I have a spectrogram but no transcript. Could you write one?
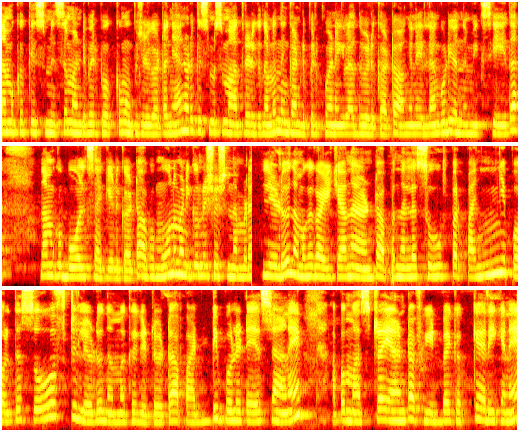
നമുക്ക് കിസ്മിസും അണ്ടിപ്പരിപ്പും ഒക്കെ മൂപ്പിച്ചെടുക്കാം കേട്ടോ. ഞാനിവിടെ കിസ്മിസ് മാത്രമേ എടുക്കുന്നുള്ളൂ. നിങ്ങൾക്ക് അണ്ടിപ്പരിപ്പ് വേണമെങ്കിൽ അതും എടുക്കാം കേട്ടോ. അങ്ങനെ എല്ലാം കൂടി ഒന്ന് മിക്സ് ചെയ്ത് നമുക്ക് ബോൾസ് ആക്കി എടുക്കാം കേട്ടോ. അപ്പോൾ മൂന്ന് മണിക്കൂറിന് ശേഷം നമ്മുടെ ലഡു നമുക്ക് കഴിക്കാവുന്നതാണ് കേട്ടോ. അപ്പം നല്ല സൂപ്പർ പഞ്ഞി പോലത്തെ സോഫ്റ്റ് ലഡു നമുക്ക് കിട്ടും കേട്ടോ. അപ്പോൾ അടിപൊളി ടേസ്റ്റാണേ അപ്പം മസ്റ്റ് ട്രൈ ആണ് കേട്ടോ. ഫീഡ്ബാക്ക് ഒക്കെ അറിയിക്കണേ.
